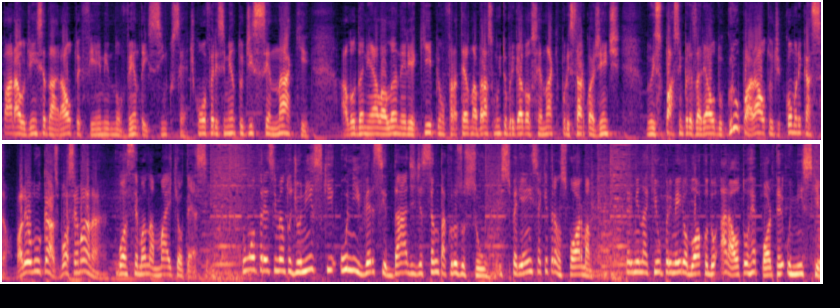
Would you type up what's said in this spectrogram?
para a audiência da Arauto FM 957, com oferecimento de Senac Alô, Daniela Lanner e equipe, um fraterno abraço. Muito obrigado ao Senac por estar com a gente no espaço empresarial do Grupo Arauto de Comunicação. Valeu, Lucas. Boa semana. Boa semana, Michael Tessin. Um oferecimento de Unisque, Universidade de Santa Cruz do Sul. Experiência que transforma. Termina aqui o primeiro bloco do Arauto Repórter Unisque.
